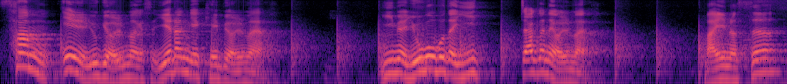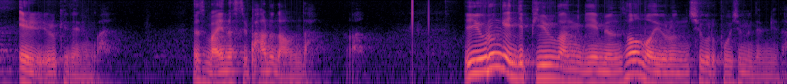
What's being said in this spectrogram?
3, 1. 여기 얼마겠어? 얘랑 얘 갭이 얼마야? 2 면 요거보다 2 작은 애 얼마야? 마이너스 1 이렇게 되는 거야. 그래서 마이너스 1 바로 나온다. 이런 게 이제 비율 관계면서 뭐 이런 식으로 보시면 됩니다.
